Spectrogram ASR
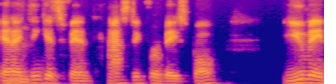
and mm-hmm. I think it's fantastic for baseball. You may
